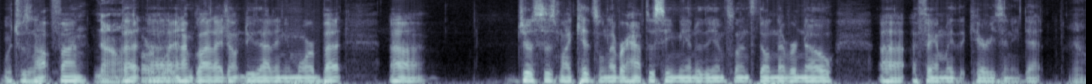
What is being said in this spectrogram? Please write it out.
which was not fun. No, it's but uh, and I'm glad I don't do that anymore. But uh, just as my kids will never have to see me under the influence, they'll never know uh, a family that carries any debt. Yeah.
